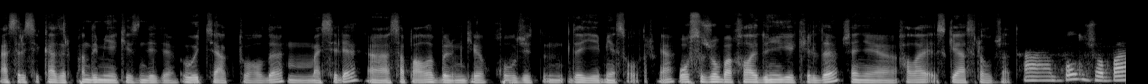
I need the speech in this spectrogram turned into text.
әсіресе қазір пандемия кезінде де өте актуалды мәселе ә, сапалы білімге қолжетімді емес олар иә. Осы жоба қалай дүниеге келді және қалай іске асырылып жатыр? Ә, бұл жоба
